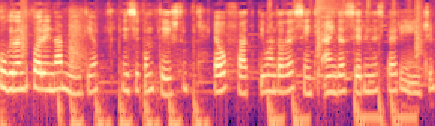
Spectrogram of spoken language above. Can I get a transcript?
O grande porém da mídia, nesse contexto, é o fato de um adolescente ainda ser inexperiente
